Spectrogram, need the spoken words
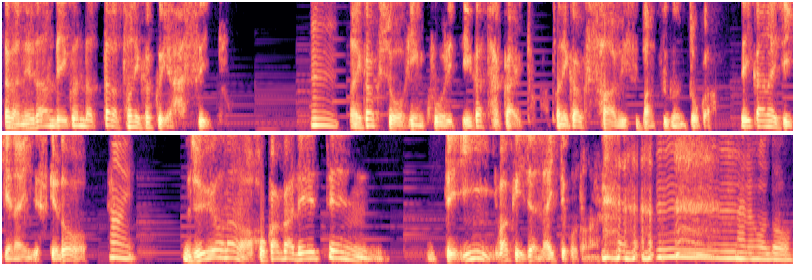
だから値段でいくんだったらとにかく安いとうん。とにかく商品クオリティが高いとかとにかくサービス抜群とか。でいかないといけないんですけどはい。重要なのは他が0点でいいわけじゃないってことなんです、うん。なるほど。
